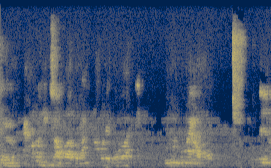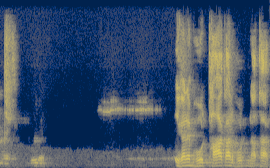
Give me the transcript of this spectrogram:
এখনও হিংসা অব্যাহত রান্নাঘরে ব্যবহারটি বিমান বোমায় আহত উত্তেজনা রয়েছে এখানে ভোট থাক আর ভোট না থাক,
